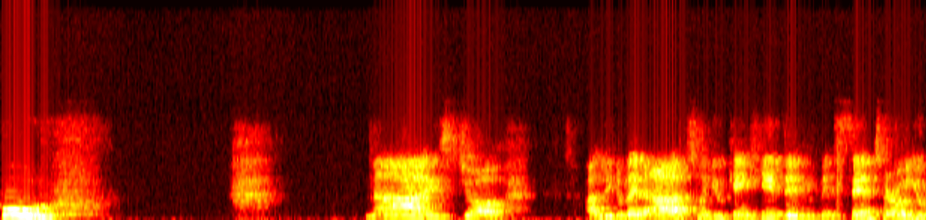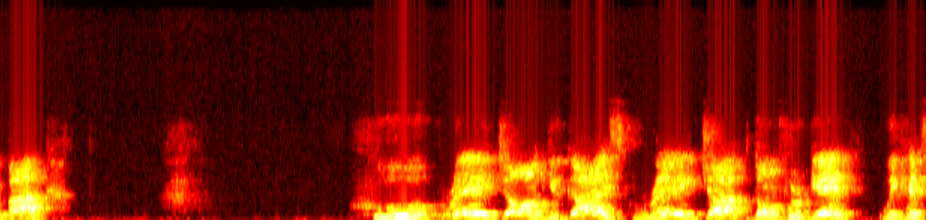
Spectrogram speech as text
Whew. Nice job. A little bit up so you can hit the center of your back. Great job, you guys. Great job. Don't forget, we have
